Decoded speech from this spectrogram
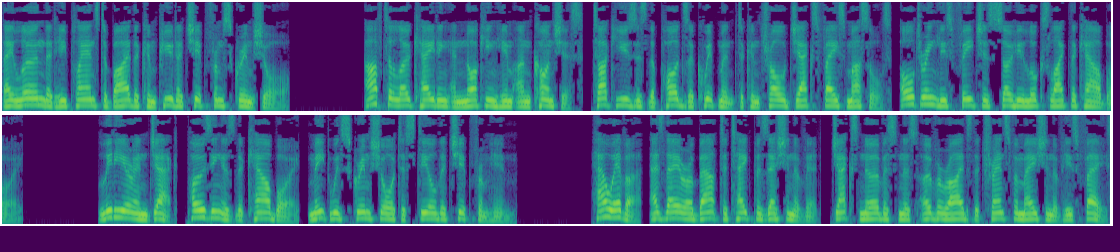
They learn that he plans to buy the computer chip from Scrimshaw. After locating and knocking him unconscious, Tuck uses the pod's equipment to control Jack's face muscles, altering his features so he looks like the cowboy. Lydia and Jack, posing as the cowboy, meet with Scrimshaw to steal the chip from him. However, as they are about to take possession of it, Jack's nervousness overrides the transformation of his face,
